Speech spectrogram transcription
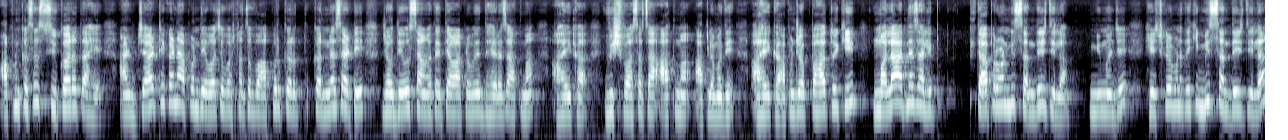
आपण कसं स्वीकारत आहे? आणि ज्या ठिकाणी आपण देवाच्या वचनाचा वापर करत करण्यासाठी जेव्हा देव सांगत आहे तेव्हा आपल्यामध्ये धैर्याचा आत्मा आहे का? विश्वासाचा आत्मा आपल्यामध्ये आहे का? आपण जेव्हा पाहतो की मला आज्ञा झाली त्याप्रमाणे मी संदेश दिला. मी म्हणजे हेचकर म्हणते की मी संदेश दिला.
